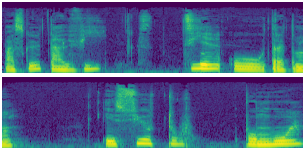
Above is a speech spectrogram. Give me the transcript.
Parce que ta vie tient au traitement. Et surtout, pour moi,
